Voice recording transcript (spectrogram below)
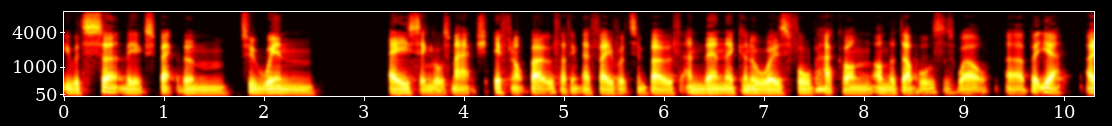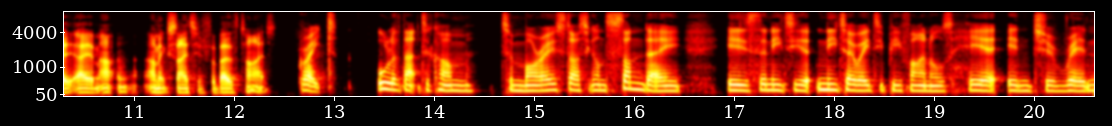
you would certainly expect them to win a singles match, if not both. I think they're favourites in both, and then they can always fall back on on the doubles as well. Uh, but yeah, I, I, uh, I'm excited for both ties. Great, all of that to come tomorrow, starting on Sunday is the Nitto, ATP finals here in Turin.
